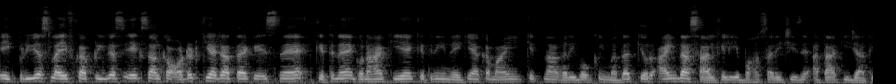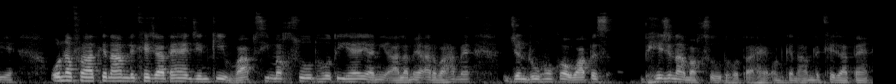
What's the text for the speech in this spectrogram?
एक प्रीवियस लाइफ का, प्रीवियस एक साल का ऑडिट किया जाता है कि इसने कितने गुनाह किए, कितनी नेकियाँ कमाई, कितना गरीबों की मदद की, और आइंदा साल के लिए बहुत सारी चीज़ें अता की जाती हैं। उन अफराद के नाम लिखे जाते हैं जिनकी वापसी मकसूद होती है, यानी आलम अरवाह में जिन रूहों को वापस भेजना मकसूद होता है, उनके नाम लिखे जाते हैं।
